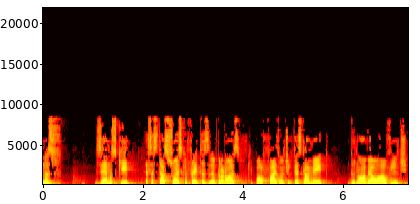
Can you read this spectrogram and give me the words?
nós dizemos que essas citações que o Freitas leu para nós, que Paulo faz do Antigo Testamento, do 9 ao ao 20,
